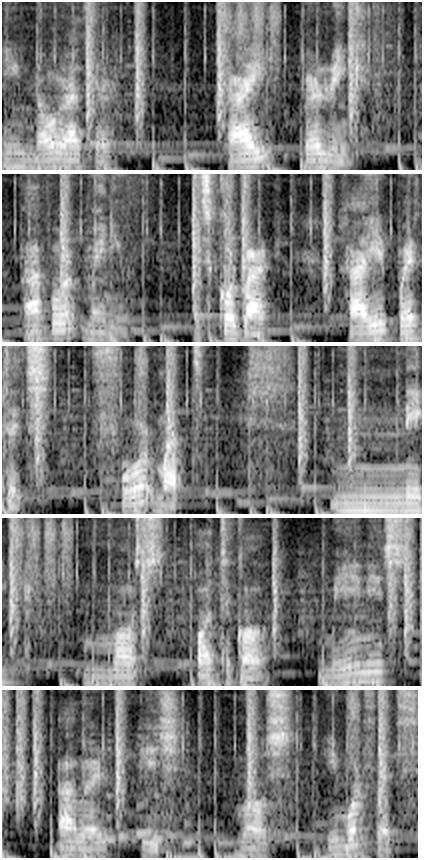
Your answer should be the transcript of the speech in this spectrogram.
innovator, hyperlink, paper menu, scoreboard, hypertext, format, nick, most article, minutes, hour, each, most, interface,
